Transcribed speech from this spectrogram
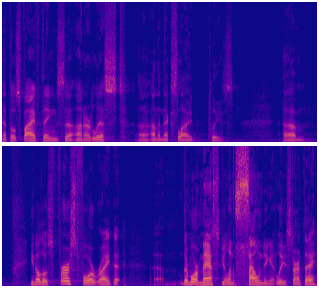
at those five things uh, on our list uh, on the next slide, please. Um, you know, those first four, right? Uh, they're more masculine sounding, at least, aren't they?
